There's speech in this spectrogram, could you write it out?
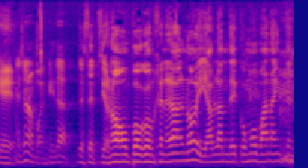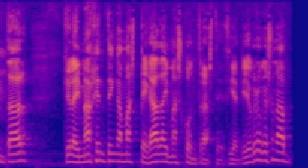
que Eso no pueden quitar. decepcionó un poco en general, ¿no? Y hablan de cómo van a intentar que la imagen tenga más pegada y más contraste. Decían que yo creo que es una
